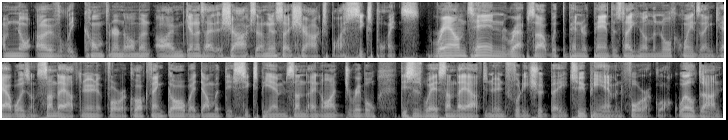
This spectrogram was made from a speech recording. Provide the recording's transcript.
I'm not overly confident of it. I'm going to take the Sharks. I'm going to say Sharks by six points. Round 10 wraps up with the Penrith Panthers taking on the North Queensland Cowboys on Sunday afternoon at 4 o'clock. Thank God we're done with this 6 p.m. Sunday night dribble. This is where Sunday afternoon footy should be 2 p.m. and 4 o'clock. Well done.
